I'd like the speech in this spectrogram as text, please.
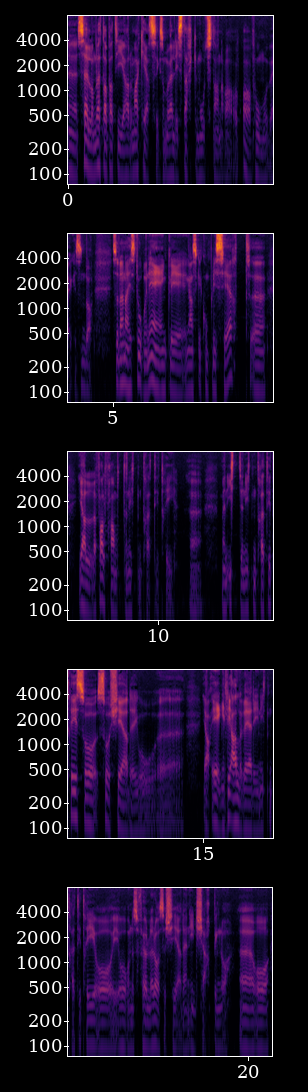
Eh, selv om dette partiet hadde markert seg som veldig sterke motstandere av, av homobevegelsen. Da. Så denne historien er egentlig ganske komplisert, uh, i alle fall fram til 1933. Uh, eh, men etter 1933 så, så skjer det jo ja, egentlig allerede i 1933 og i årene som følger, da, så skjer det en innskjerping. da, og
